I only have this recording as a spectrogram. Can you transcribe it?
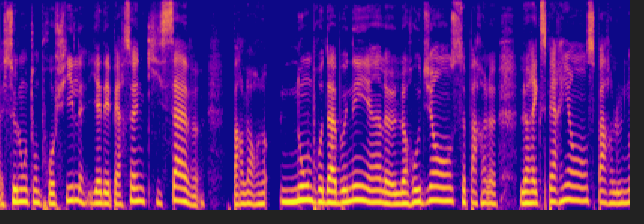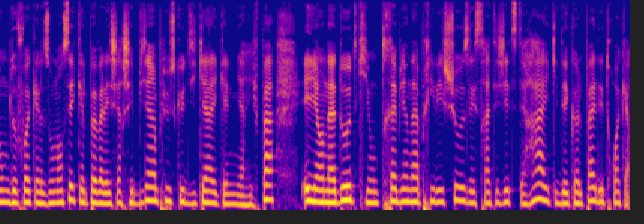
Euh, selon ton profil, il y a des personnes qui savent par leur nombre d'abonnés, hein, leur audience, par leur expérience, par le nombre de fois qu'elles ont lancé, qu'elles peuvent aller chercher bien plus que 10K et qu'elles n'y arrivent pas. Et il y en a d'autres qui ont très bien appris les choses, les stratégies, etc. et qui décollent pas des 3K.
